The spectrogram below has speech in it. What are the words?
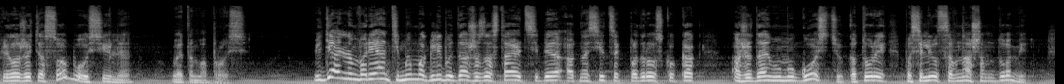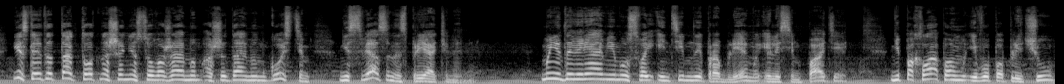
приложить особые усилия в этом вопросе. В идеальном варианте мы могли бы даже заставить себя относиться к подростку как ожидаемому гостю, который поселился в нашем доме. Если это так, то отношения с уважаемым ожидаемым гостем не связаны с приятелями. Мы не доверяем ему свои интимные проблемы или симпатии, не похлапываем его по плечу,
